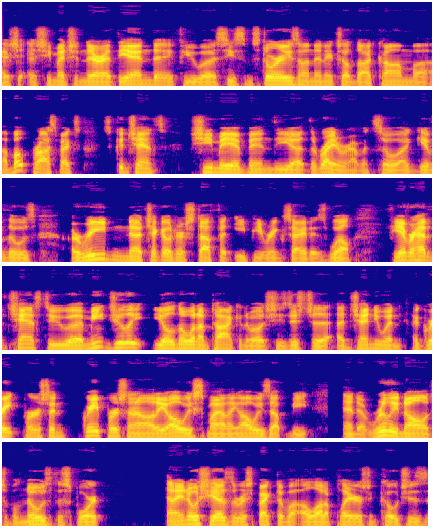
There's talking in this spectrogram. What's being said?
as she, as she, mentioned there at the end, if you uh, see some stories on NHL.com uh, about prospects, it's a good chance she may have been the uh, the writer of it. So uh, give those a read and check out her stuff at EP Rinkside as well if you ever have the chance to uh, meet Julie, you'll know what I'm talking about. She's just a, a, genuine, a great person, great personality, always smiling, always upbeat, and uh, really knowledgeable, knows the sport. And I know she has the respect of a, a lot of players and coaches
